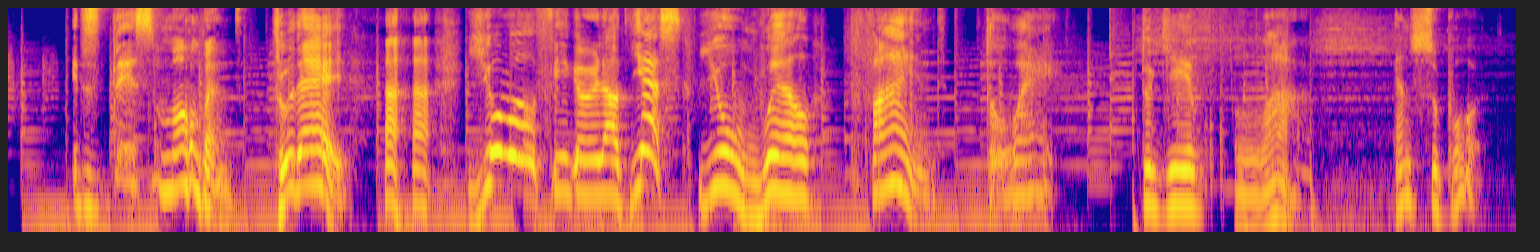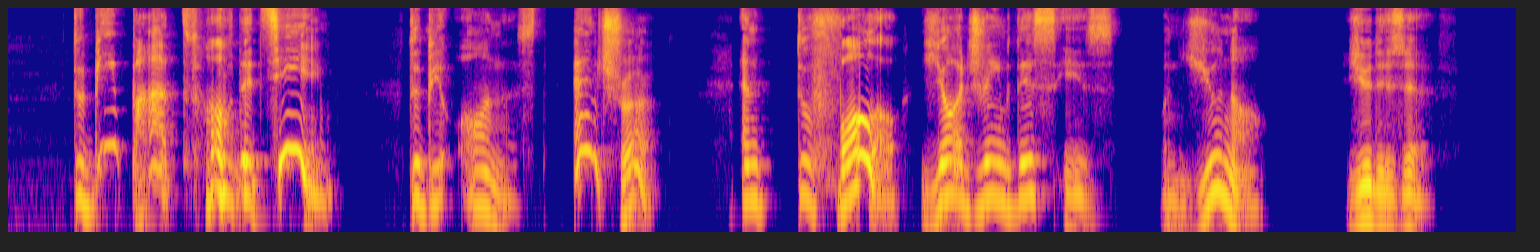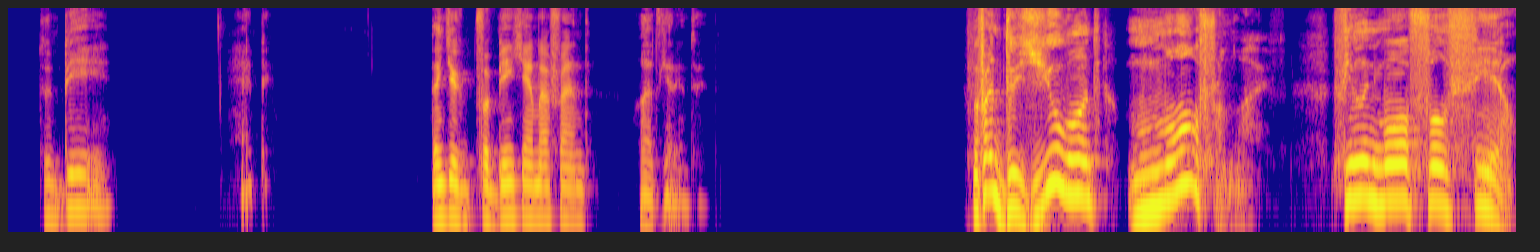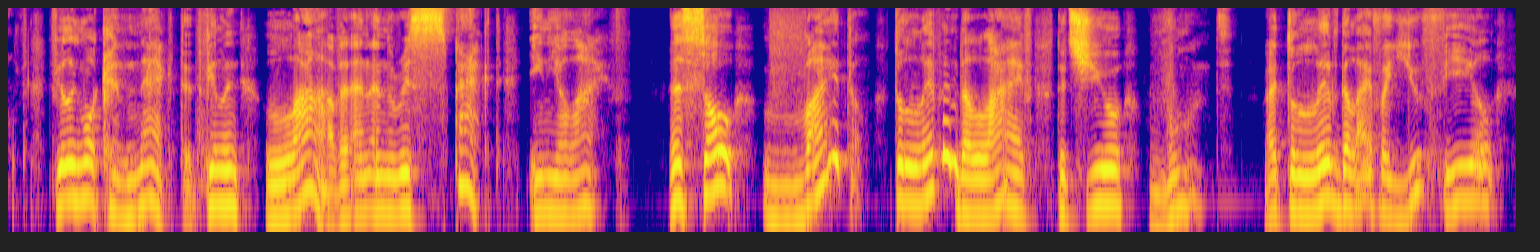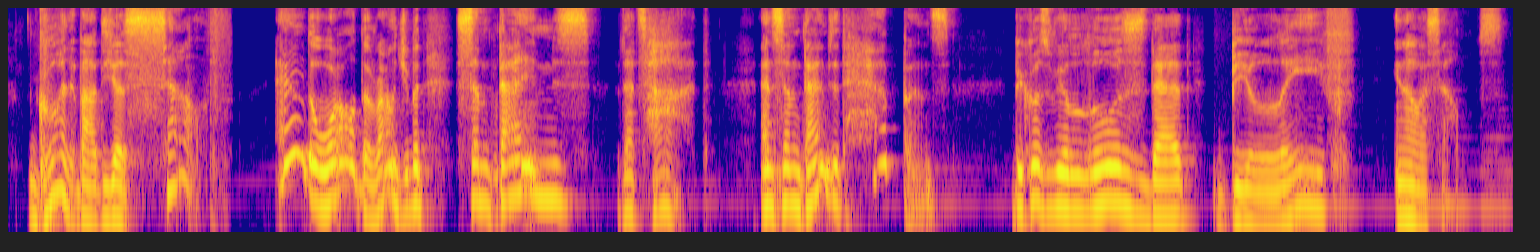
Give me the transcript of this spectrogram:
it's this moment, today. you will figure it out. Yes, you will find the way to give love and support, to be part of the team, to be honest and true, and to follow your dream. This is when you know you deserve to be happy. Thank you for being here, my friend. Let's get into it. My friend, do you want more from life? Feeling more fulfilled, feeling more connected, feeling love and, and respect in your life. It's so vital to live in the life that you want, right? To live the life where you feel good about yourself and the world around you. But sometimes that's hard. And sometimes it happens because we lose that belief in ourselves.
